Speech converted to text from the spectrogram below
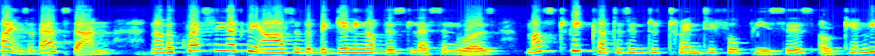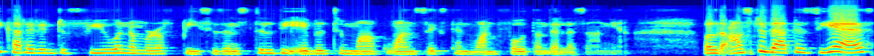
Fine, so that's done. Now the question that we asked at the beginning of this lesson was, must we cut it into 24 pieces or can we cut it into fewer number of pieces and still be able to mark 1 sixth and 1 fourth on the lasagna? Well, the answer to that is yes,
